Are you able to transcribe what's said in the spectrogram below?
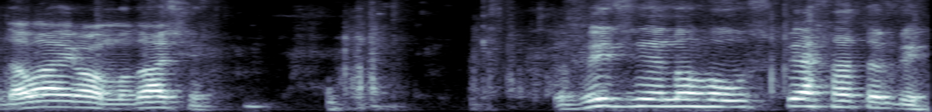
Давай, Ром, удачі. Жизненного успіха тобі.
